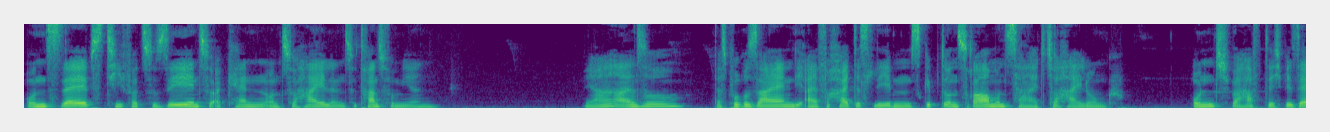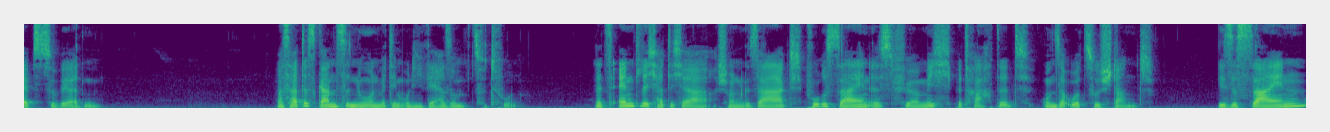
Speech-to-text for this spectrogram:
uns selbst tiefer zu sehen, zu erkennen und zu heilen, zu transformieren. Ja, also das pure Sein, die Einfachheit des Lebens gibt uns Raum und Zeit zur Heilung und wahrhaftig wir selbst zu werden. Was hat das Ganze nun mit dem Universum zu tun? Letztendlich hatte ich ja schon gesagt, pures Sein ist für mich betrachtet unser Urzustand. Dieses Sein,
